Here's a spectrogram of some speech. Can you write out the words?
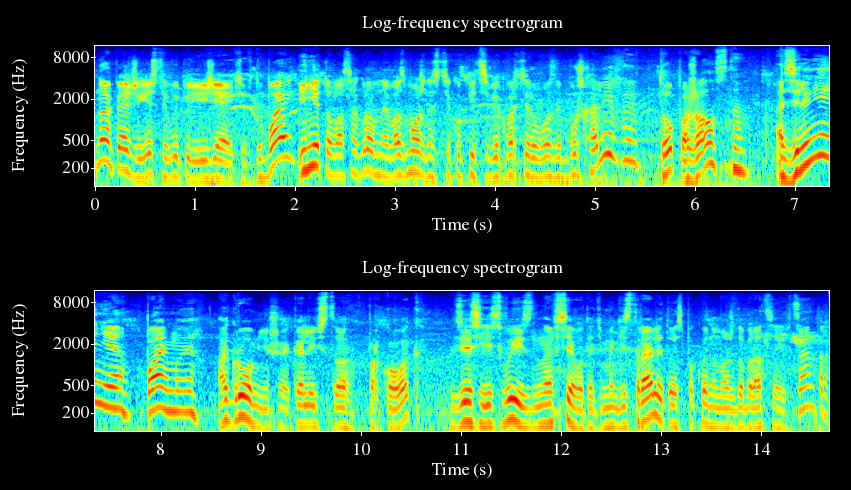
Но опять же, если вы переезжаете в Дубай и нет у вас огромной возможности купить себе квартиру возле Бурж-Халифы, то, пожалуйста. Озеленение, пальмы, огромнейшее количество парковок. Здесь есть выезды на все вот эти магистрали, то есть спокойно можно добраться и в центр,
